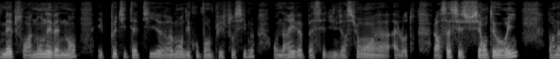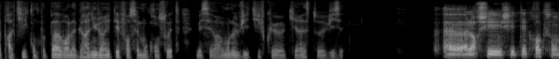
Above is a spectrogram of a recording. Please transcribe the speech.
MEP soit un non-événement et petit à petit, vraiment en découpant le plus possible, on arrive à passer d'une version à, à l'autre. Alors ça, c'est en théorie. Dans la pratique, on peut pas avoir la granularité forcément qu'on souhaite, mais c'est vraiment l'objectif qui reste visé. Euh, alors chez, chez TechRox, on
